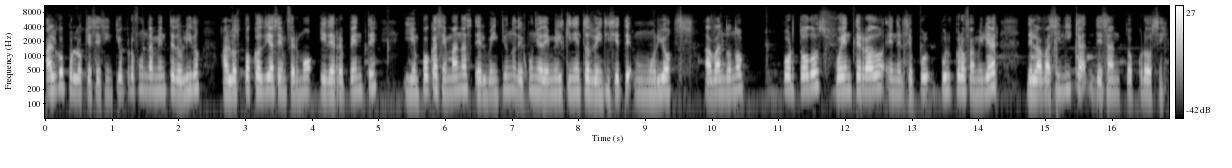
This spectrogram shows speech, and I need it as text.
algo por lo que se sintió profundamente dolido, a los pocos días se enfermó y de repente y en pocas semanas, el 21 de junio de 1527, murió. Abandonó por todos, fue enterrado en el sepulcro familiar de la Basílica de Santo Croce.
